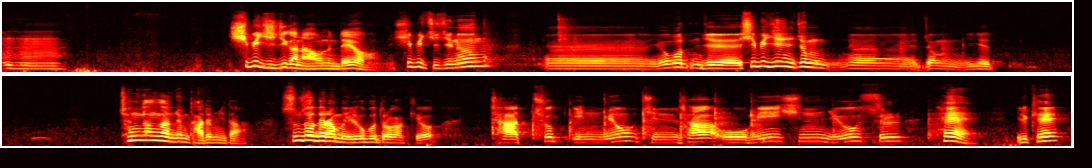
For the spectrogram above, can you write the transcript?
음, 12지지가 나오는데요. 12지지는, 에, 요거 이제 12지는 좀, 에, 좀 이게 천간과는 좀 다릅니다. 순서대로 한번 읽어보도록 할게요. 자축, 인묘, 진사, 오미, 신유, 슬, 해. 이렇게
